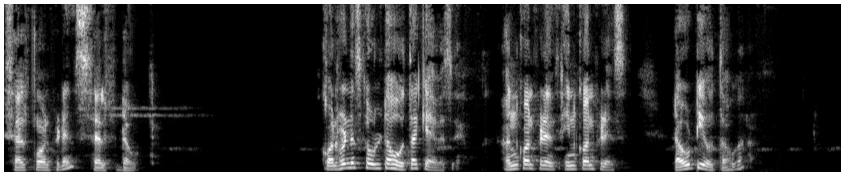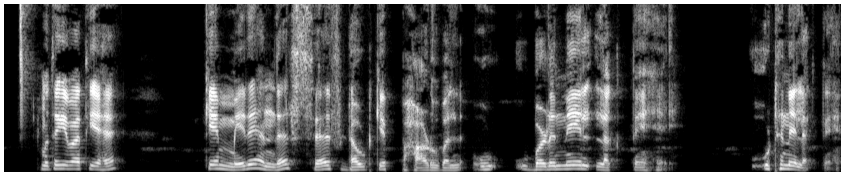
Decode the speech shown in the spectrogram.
self confidence self doubt confidence का उल्टा होता क्या है वैसे? अनकॉन्फिडेंस इनकॉन्फिडेंस डाउट ही होता होगा ना? मुद्दे की बात यह है कि मेरे अंदर सेल्फ डाउट के पहाड़ उबल उबड़ने लगते हैं, उठने लगते हैं।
